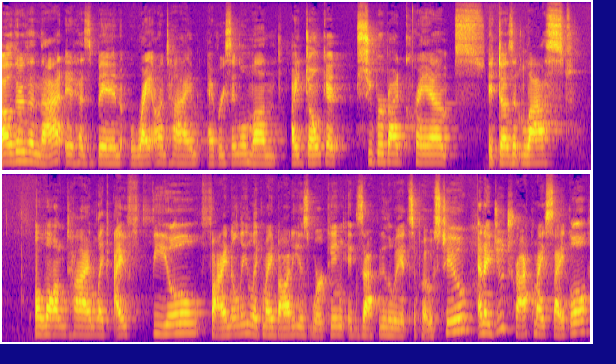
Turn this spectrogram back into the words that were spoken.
other than that, it has been right on time every single month. I don't get super bad cramps. It doesn't last a long time. Like I feel finally like my body is working exactly the way it's supposed to. And I do track my cycle.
